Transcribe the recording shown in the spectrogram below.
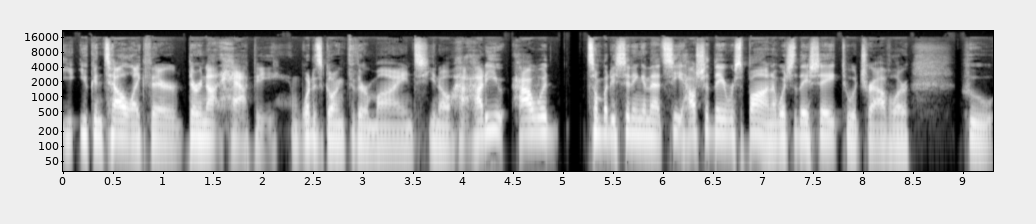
you, you, can tell like they're they're not happy and what is going through their mind you know how, how do you how would somebody sitting in that seat how should they respond and what should they say to a traveler who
